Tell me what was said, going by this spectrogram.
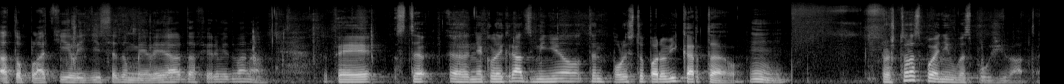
a to platí lidi 7 miliard a firmy 12. Vy jste e, několikrát zmínil ten polistopadový kartel. Hmm. Proč tohle spojení vůbec používáte?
